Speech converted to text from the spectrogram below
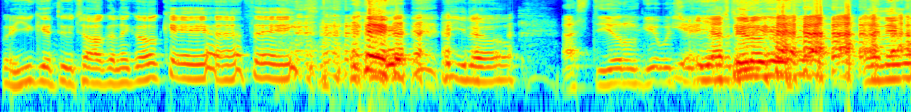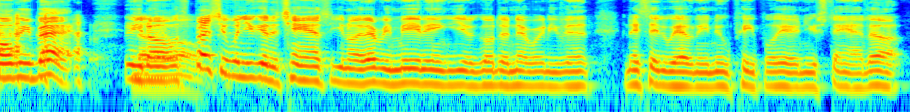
But you get through talking, they go, okay, uh, thanks. you know, I still don't get what you. yeah, I still don't get it. and they won't be back. You No, know, especially when you get a chance, you know, at every meeting, you go to a networking event and they say, Do we have any new people here? And you stand up.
